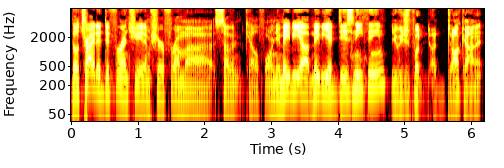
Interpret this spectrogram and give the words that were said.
They'll try to differentiate, I'm sure, from uh, Southern California. Maybe uh, maybe a Disney theme, You could just put a duck on it.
